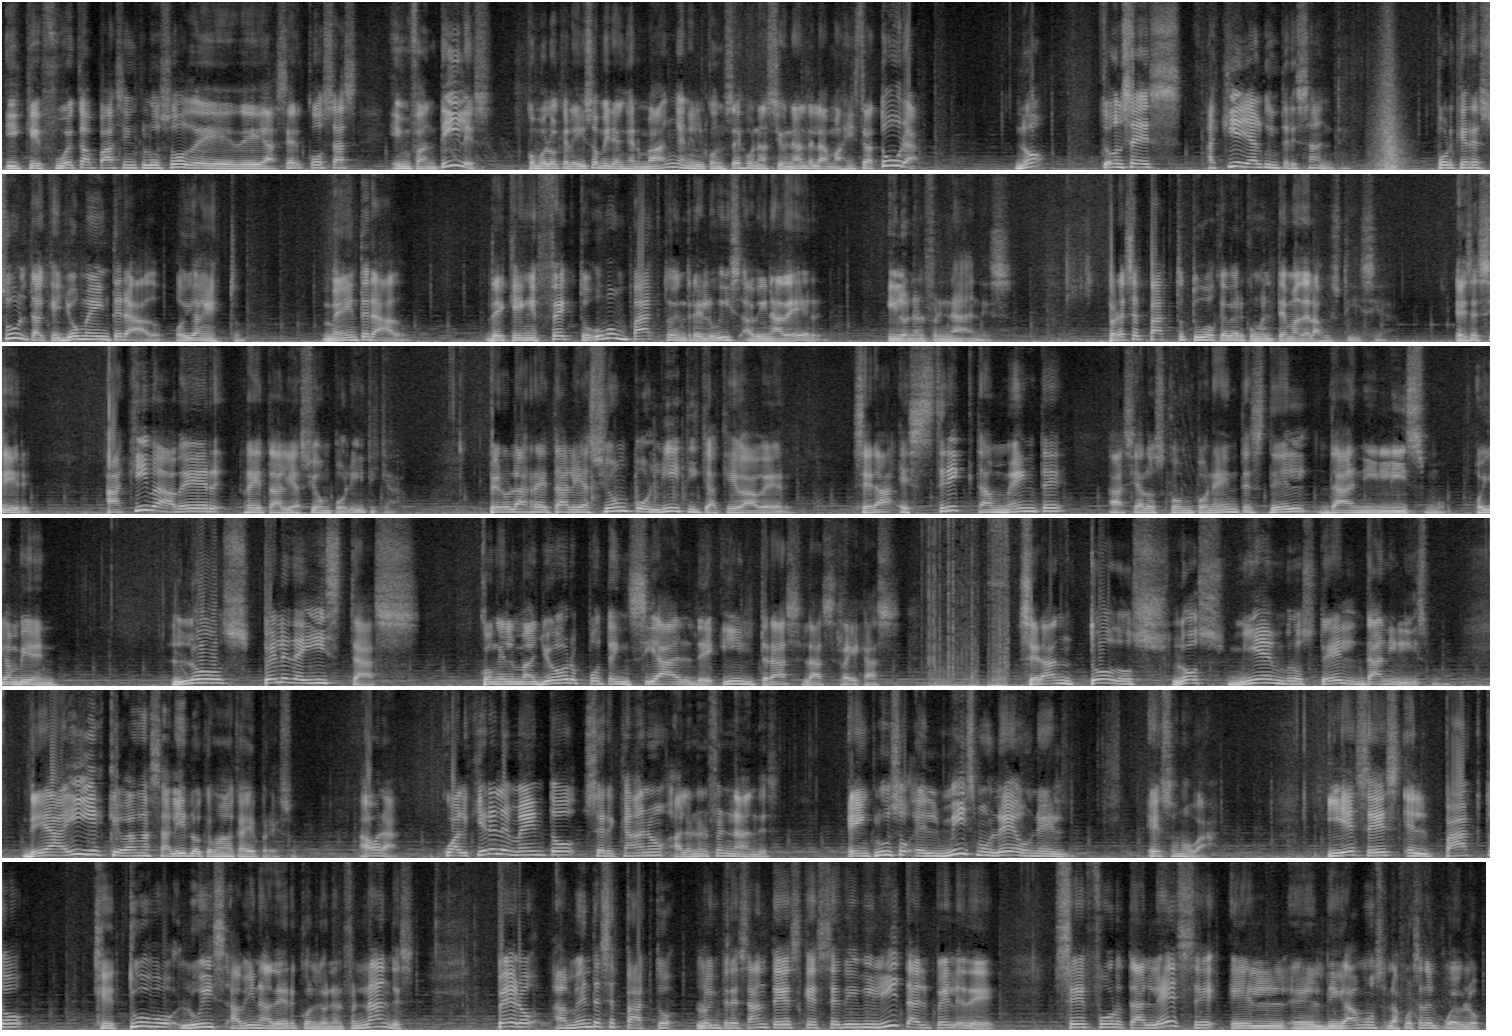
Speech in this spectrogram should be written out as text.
y que fue capaz incluso de, hacer cosas infantiles, como lo que le hizo Miriam Germán en el Consejo Nacional de la Magistratura. ¿No? Entonces, aquí hay algo interesante. Porque resulta que yo me he enterado, oigan esto, me he enterado de que en efecto hubo un pacto entre Luis Abinader y Leonel Fernández. Pero ese pacto tuvo que ver con el tema de la justicia. Es decir, aquí va a haber retaliación política. Pero la retaliación política que va a haber será estrictamente hacia los componentes del danilismo. Oigan bien, los PLDistas con el mayor potencial de ir tras las rejas, serán todos los miembros del danilismo. De ahí es que van a salir los que van a caer presos. Ahora, cualquier elemento cercano a Leonel Fernández e incluso el mismo Leonel, eso no va. Y ese es el pacto que tuvo Luis Abinader con Leonel Fernández. Pero a de ese pacto, lo interesante es que se debilita el PLD, se fortalece el, digamos, la fuerza del pueblo.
